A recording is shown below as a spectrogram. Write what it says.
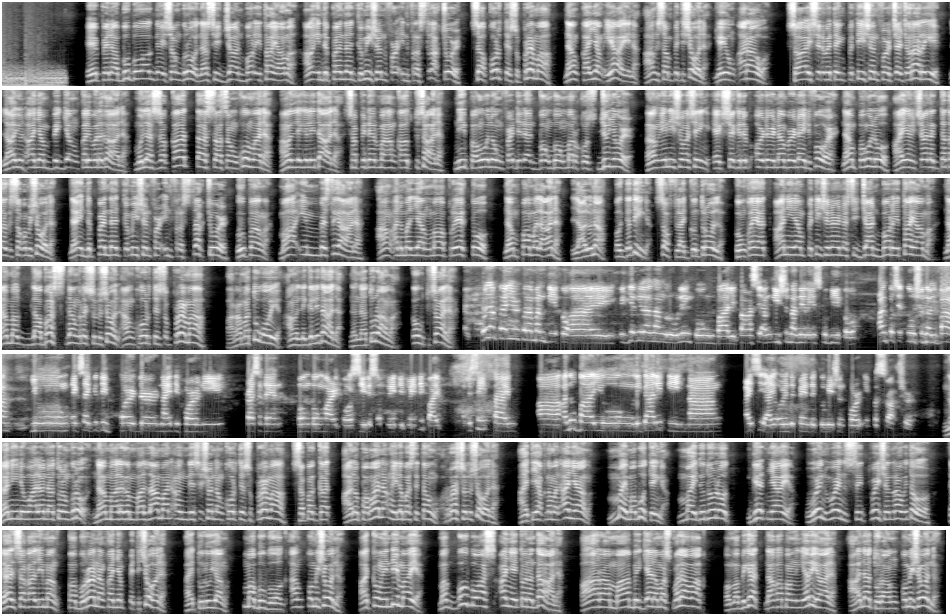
Ipinabubuwag na isang guro na si John Boritayama ang Independent Commission for Infrastructure sa Korte Suprema ng kanyang iyain ang isang petisyon ngayong araw. Sa isinimiteng petition for certiorari, layon anyang bigyang kaliwanagan mula sa katasasang hukuman ang legalidad sa pinirmahang kautusan ni Pangulong Ferdinand Bongbong Marcos Jr. Ang inisyo kasing Executive Order No. 94 ng Pangulo ayon siya nagtatag sa komisyon na Independent Commission for Infrastructure upang maimbestigahan ang anumalyang mga proyekto ng pamalaan lalo na pagdating sa flood control. Kung kaya't ani ng petitioner na si John Bory Tayama na maglabas ng resolusyon ang Korte Suprema para matukoy ang legalidad ng naturang kautusan. Well, ang prayer ko naman dito ay bigyan nila ng ruling kung valid pa kasi ang issue na niraise ko dito, unconstitutional ba yung Executive Order 94 ni President Bongbong Marcos series of 2025? At the same time, ah, ano ba yung legality ng ICI or Independent Commission for Infrastructure? Naniniwala na turang guro na mahalagang malaman ang desisyon ng Korte Suprema sapagkat ano pa man ang ilabas nitong resolusyon ay tiyak naman anyang may mabuting may dudulot. Get niya win-win situation raw ito dahil sa kalimang paboran ng kanyang petisyon ay tuluyang mabubuwag ang komisyon. At kung hindi may magbubukas anya ito ng daan para mabigyan ng mas malawak o mabigat na kapangyarihan ang naturang komisyon.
